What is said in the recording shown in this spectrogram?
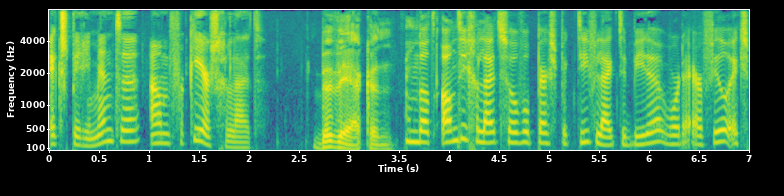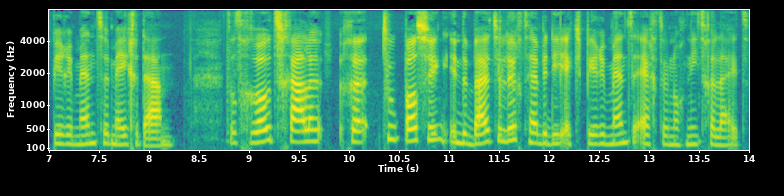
Experimenten aan verkeersgeluid. Bewerken. Omdat antigeluid zoveel perspectief lijkt te bieden, worden er veel experimenten mee gedaan. Tot grootschalige toepassing in de buitenlucht hebben die experimenten echter nog niet geleid.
